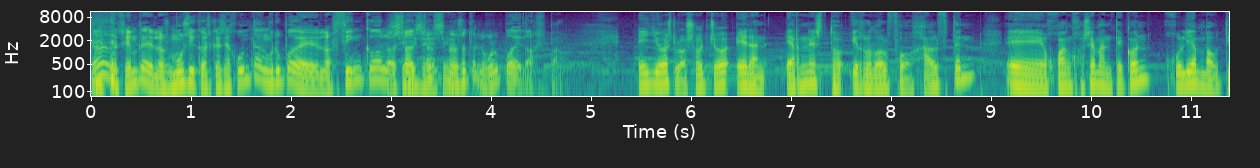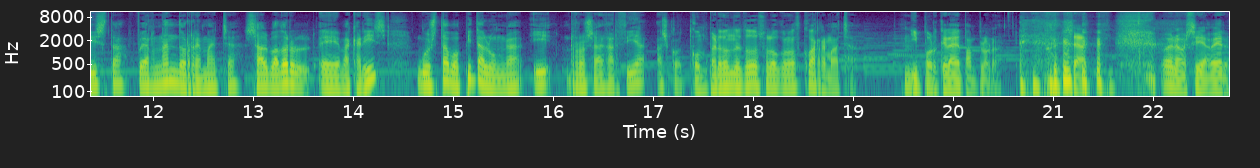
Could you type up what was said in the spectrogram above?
¿No? Siempre los músicos que se juntan, un grupo de los cinco, los Sí, ocho, sí. nosotros el grupo de dos, Pau. Ellos, los ocho, eran Ernesto y Rodolfo Halften, eh, Juan José Mantecón, Julián Bautista, Fernando Remacha, Salvador eh, Bacarís, Gustavo Pitalunga y Rosa García Ascot. Con perdón de todo, solo conozco a Remacha. Hmm. Y porque era de Pamplona. o sea, Bueno, sí, a ver.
